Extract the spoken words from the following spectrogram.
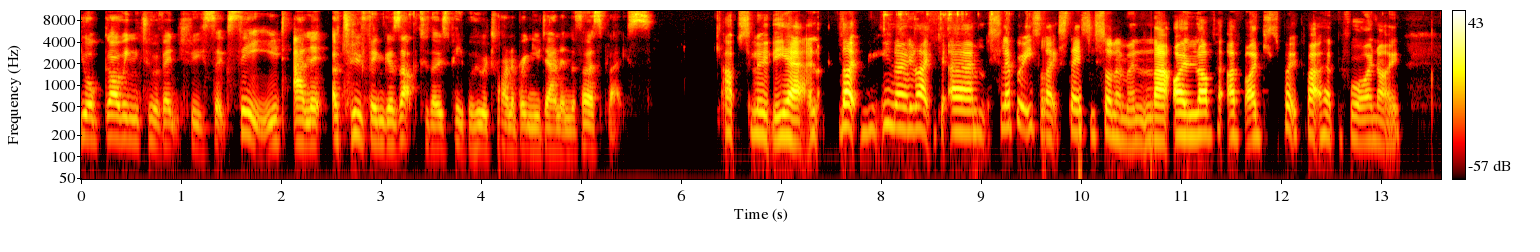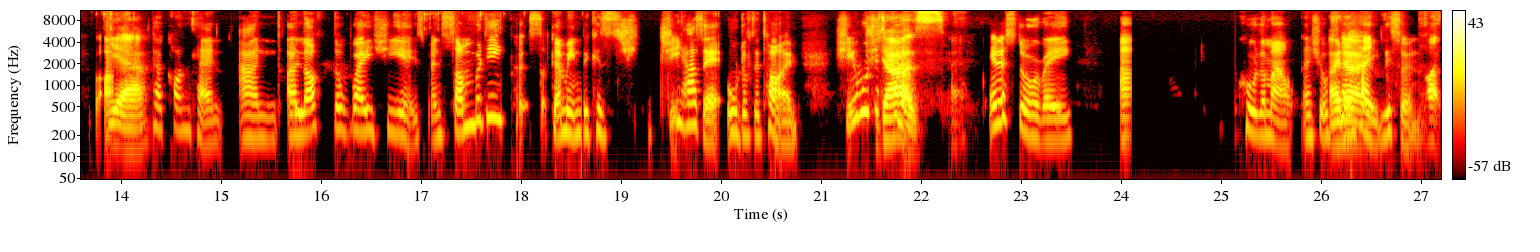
you're going to eventually succeed and it are two fingers up to those people who are trying to bring you down in the first place Absolutely, yeah, and like you know, like um, celebrities like Stacey Solomon. That I love. I've, I spoke about her before. I know, but I yeah love her content, and I love the way she is. When somebody puts, I mean, because she, she has it all of the time. She will just up does in a story call them out and she'll say. Hey, listen, like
